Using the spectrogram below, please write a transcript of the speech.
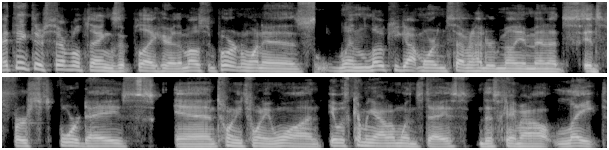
I think there's several things at play here. The most important one is when Loki got more than 700 million minutes, its first four days in 2021, it was coming out on Wednesdays. This came out late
